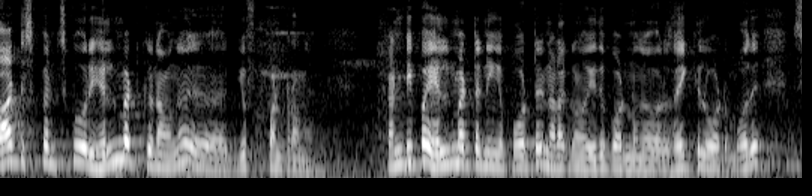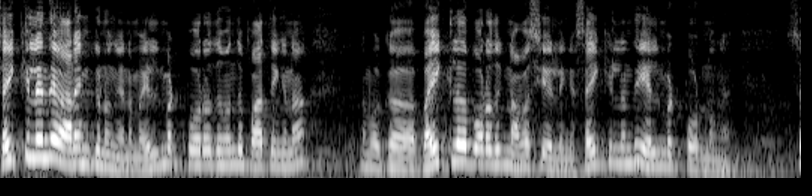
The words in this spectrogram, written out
பார்ட்டிசிபெண்ட்ஸுக்கும் ஒரு ஹெல்மெட்க்கு நாங்கள் கிஃப்ட் பண்ணுறோங்க கண்டிப்பாக ஹெல்மெட்டை நீங்கள் போட்டு நடக்கணும் இது பண்ணணுங்க. ஒரு சைக்கிள் ஓட்டும்போது சைக்கிள்லேருந்தே ஆரம்பிக்கணுங்க. நம்ம ஹெல்மெட் போகிறது வந்து பார்த்திங்கன்னா நமக்கு பைக்கில் போகிறதுக்குன்னு அவசியம் இல்லைங்க. சைக்கிள்லேருந்து ஹெல்மெட் போடணுங்க. ஸோ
